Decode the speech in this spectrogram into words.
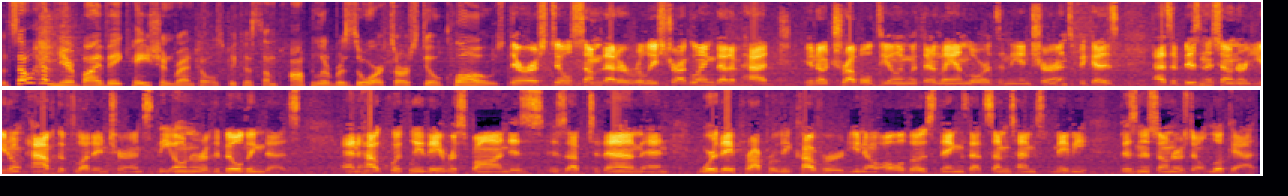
but so have nearby vacation rentals because some popular resorts are still closed. There are still some that are really struggling that have had, you know, trouble dealing with their landlords and the insurance because as a business owner, you don't have the flood insurance, the owner of the building does. And how quickly they respond is, is up to them and were they properly covered, you know, all those things that sometimes maybe business owners don't look at.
